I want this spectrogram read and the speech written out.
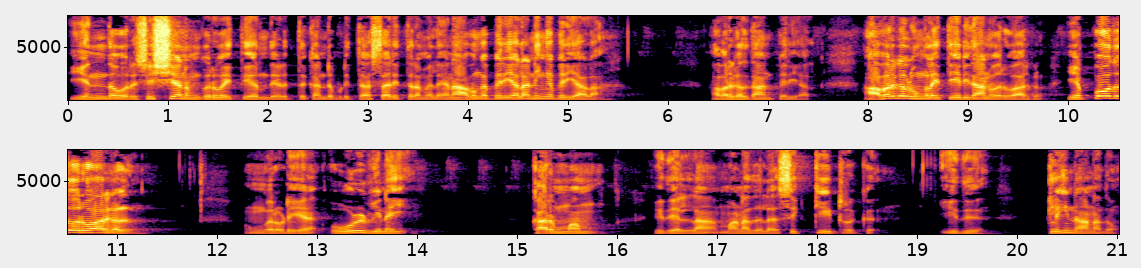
எந்த ஒரு சிஷ்யனும் குருவை தேர்ந்தெடுத்து கண்டுபிடித்தா சரித்திரம் இல்லை. ஏன்னா அவங்க பெரியாளா நீங்கள் பெரியாளா அவர்கள்தான் பெரியாள் அவர்கள் உங்களை தேடிதான் வருவார்கள். எப்போது வருவார்கள்? உங்களுடைய ஊழ்வினை கர்மம் இது எல்லாம் மனதில் சிக்கிட்டு இருக்கு இது க்ளீன் ஆனதும்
